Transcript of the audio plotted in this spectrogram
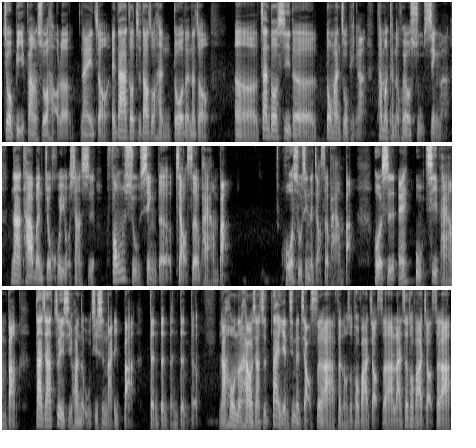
就比方说好了，那一种，哎，大家都知道说很多的那种，呃，战斗系的动漫作品啊，他们可能会有属性嘛，那他们就会有像是风属性的角色排行榜、火属性的角色排行榜，或者是哎武器排行榜，大家最喜欢的武器是哪一把等等等等的。然后呢，还有像是戴眼镜的角色啊，粉红色头发的角色啊，蓝色头发的角色啊，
